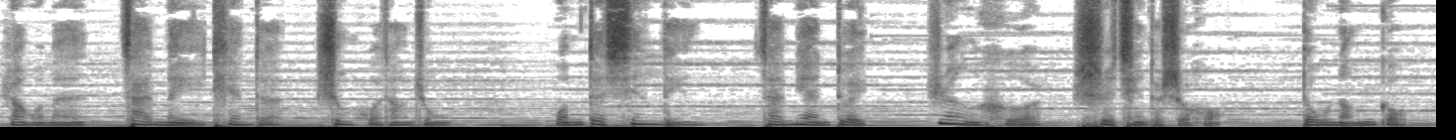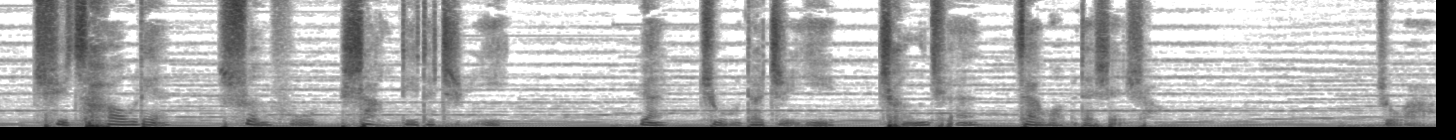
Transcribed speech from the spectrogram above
让我们在每天的生活当中，我们的心灵在面对任何事情的时候，都能够。去操练顺服上帝的旨意，愿主的旨意成全在我们的身上。主啊，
